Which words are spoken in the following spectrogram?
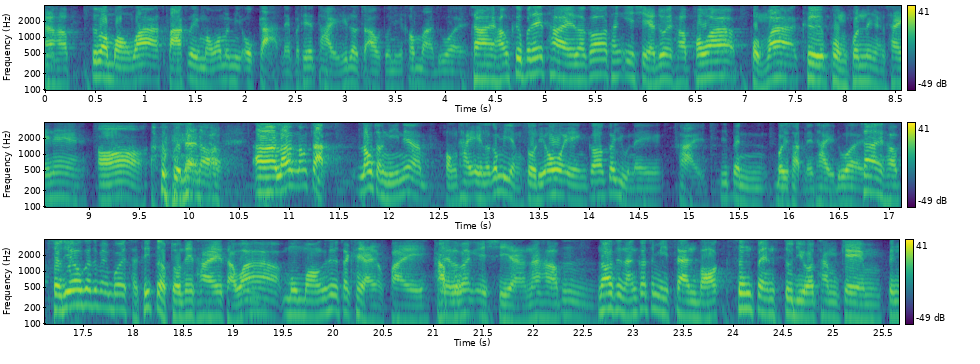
นะครับ ซึ่งเรามองว่า Spark เองมองว่ามันมีโอกาสในประเทศไทยที่เราจะเอาตัวนี้เข้ามาด้วย ใช่ครับ คือประเทศไทยแล้วก็ทั้งเอเชียด้วยครับ เพราะว่าผมว่าคือผมคนหนึ่งอะใช้แน่ อ๋อ แน่นอนเอ่อแล้วนอกจากนอกจากนี้เนี่ยของไทยเองแล้วก็มีอย่างโซดิโอเองก็ก็อยู่ในข่ายที่เป็นบริษัทในไทยด้วย ใช่ครับโซเดียก็จะเป็นบริษัทที่เติบโตในไทย แต่ว่ามุมมองก็คือจะขยายออกไปครับในระแวกเอเชียนะครับอืมนอกจากนั้นก็จะมี Sandbox ซึ่งเป็นสตูดิโอทำเกม เป็น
